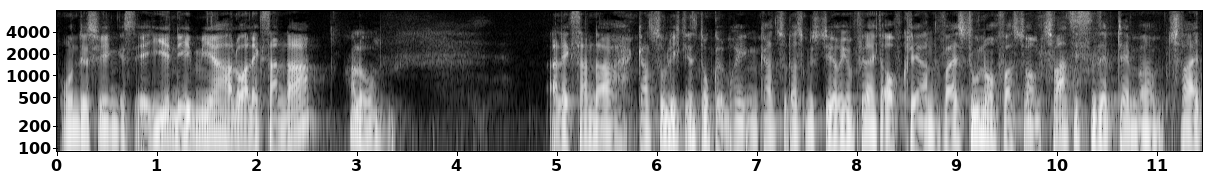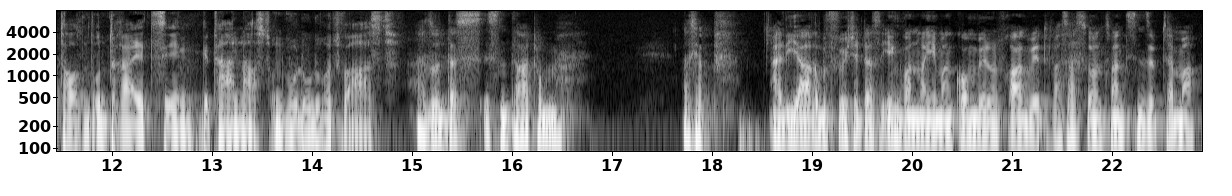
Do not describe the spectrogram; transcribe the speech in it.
Und deswegen ist er hier neben mir. Hallo Alexander. Hallo. Alexander, kannst du Licht ins Dunkel bringen? Kannst du das Mysterium vielleicht aufklären? Weißt du noch, was du am 20. September 2013 getan hast und wo du dort warst? Also das ist ein Datum. Also ich habe all die Jahre befürchtet, dass irgendwann mal jemand kommen wird und fragen wird, was hast du am 20. September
